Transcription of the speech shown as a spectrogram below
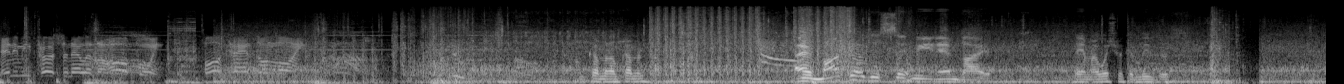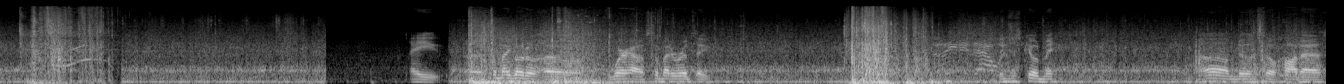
Enemy personnel at the hard point. Fast hands online. I'm coming, I'm coming. Hey, Marco just sent me an invite. Damn, I wish we could leave this. Hey, uh, somebody go to uh, warehouse. Somebody rotate. Ours. just killed me. Oh, I'm doing so hot ass.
